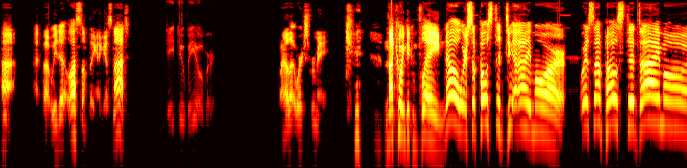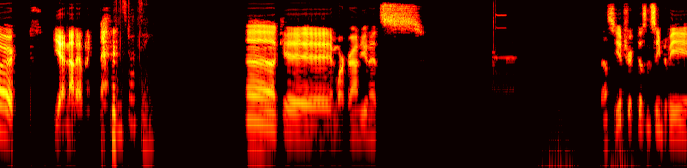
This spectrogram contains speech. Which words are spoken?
Huh. I thought we'd lost something. I guess not. T2B over. Well, that works for me. I'm not going to complain. No, we're supposed to die more! We're supposed to die more! Yeah, not happening. Constructing. Okay, more ground units. Well, Trick doesn't seem to be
